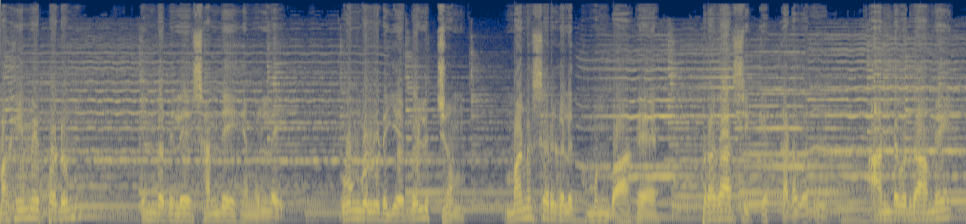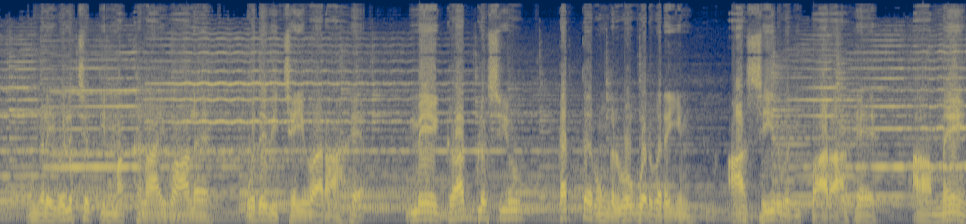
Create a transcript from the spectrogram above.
மகிமைப்படும் என்பதிலே சந்தேகமில்லை. உங்களுடைய வெளிச்சம் மனுஷர்களுக்கு முன்பாக பிரகாசிக்க கடவுள் ஆண்டவர் தாமே உங்களை வெளிச்சத்தின் மக்களாய் வாழ உதவி செய்வாராக. மே காட் பிளஸ் யூ கர்த்தர் உங்கள் ஒவ்வொருவரையும் ஆசீர்வதிப்பாராக. ஆமே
